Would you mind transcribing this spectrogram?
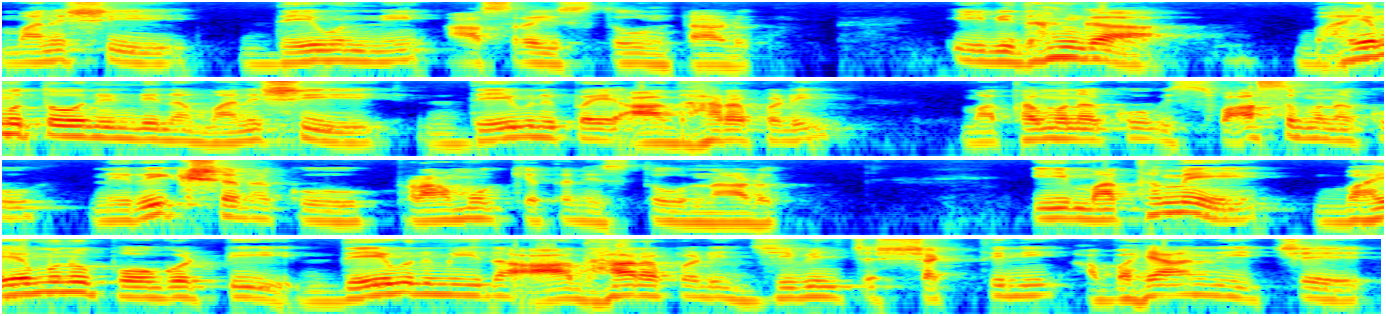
మనిషి దేవుణ్ణి ఆశ్రయిస్తూ ఉంటాడు. ఈ విధంగా భయముతో నిండిన మనిషి దేవునిపై ఆధారపడి మతమునకు విశ్వాసమునకు నిరీక్షణకు ప్రాముఖ్యతనిస్తూ ఉన్నాడు. ఈ మతమే భయమును పోగొట్టి దేవుని మీద ఆధారపడి జీవించే శక్తిని అభయాన్ని ఇచ్చే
